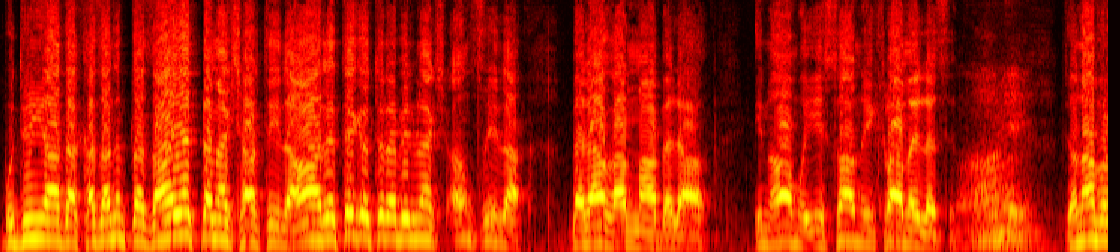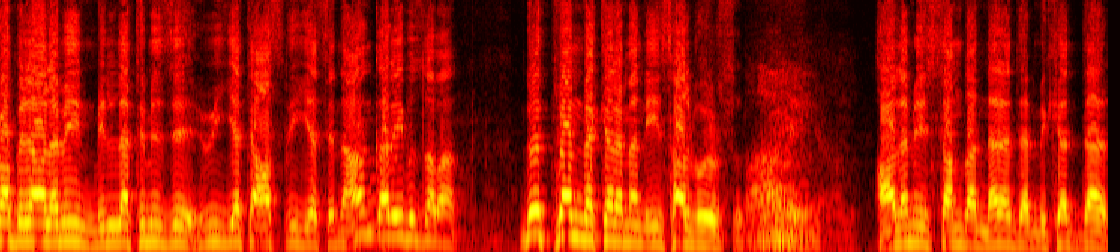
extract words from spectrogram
bu dünyada kazanıp da zayi etmemek şartıyla ahirete götürebilmek şansıyla belagan ma bela inamı ihsanı ikram eylesin. Cenab-ı Rabbil Alemin milletimizi, hüviyeti asliyesini an garibi zaman lütfen ve keremen ishal buyursun. Amin. Alemi İslam'da nerede mükedder,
